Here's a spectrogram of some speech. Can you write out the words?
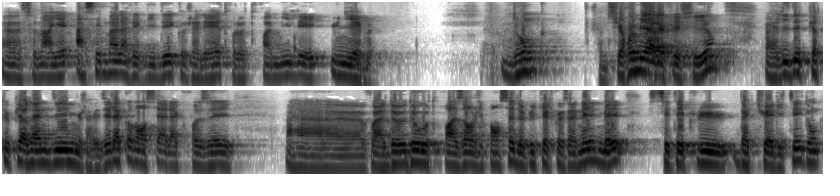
euh, se mariait assez mal avec l'idée que j'allais être le 3001e. Donc, je me suis remis à réfléchir. l'idée de peer-to-peer lending, j'avais déjà commencé à la creuser voilà, deux, ou trois ans, j'y pensais depuis quelques années, mais c'était plus d'actualité. Donc,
